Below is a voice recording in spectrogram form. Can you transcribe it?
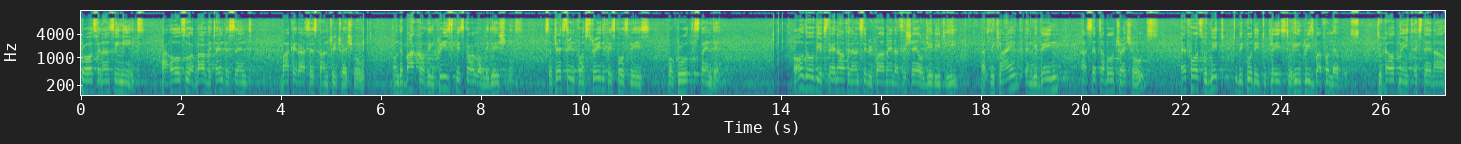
gross financing needs are also above the 10% market access country threshold on the back of increased fiscal obligations, suggesting constrained fiscal space for growth spending. Although the external financing requirement as a share of GDP has declined and within acceptable thresholds, efforts would need to be put into place to increase buffer levels to help meet external,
